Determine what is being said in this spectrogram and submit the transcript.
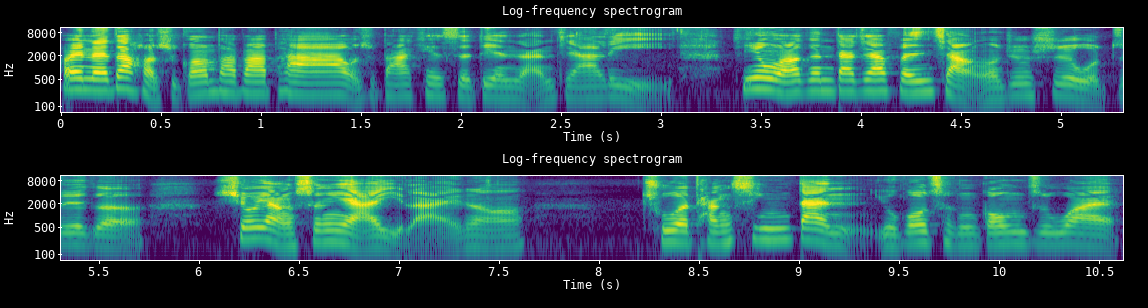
欢迎来到好时光啪啪啪，我是 Podcast 的店长佳丽。今天我要跟大家分享的，就是我这个休养生涯以来呢，除了溏心蛋有够成功之外，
